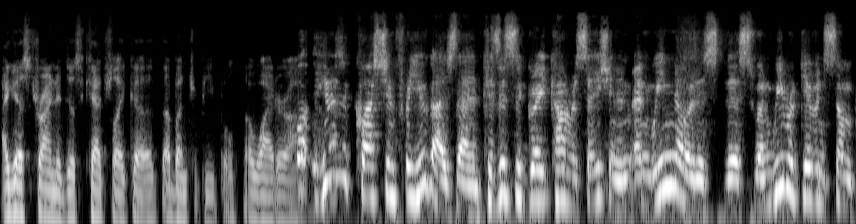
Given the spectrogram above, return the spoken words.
I guess trying to just catch like a, a bunch of people, a wider audience. Well, here's a question for you guys then, because this is a great conversation, and, and we noticed this when we were given some,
